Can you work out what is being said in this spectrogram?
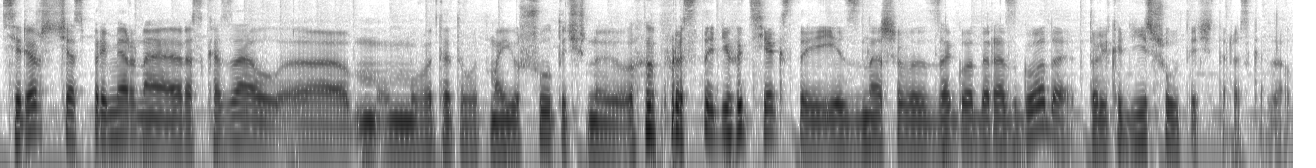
Сереж сейчас примерно рассказал э, вот эту вот мою шуточную простыню текста из нашего за года разгода, только не шуточно рассказал.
